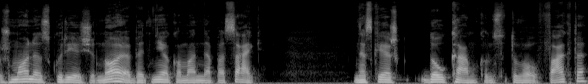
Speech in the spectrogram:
žmonės, kurie žinojo, bet nieko man nepasakė. Nes kai aš daug kam konstatavau faktą,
